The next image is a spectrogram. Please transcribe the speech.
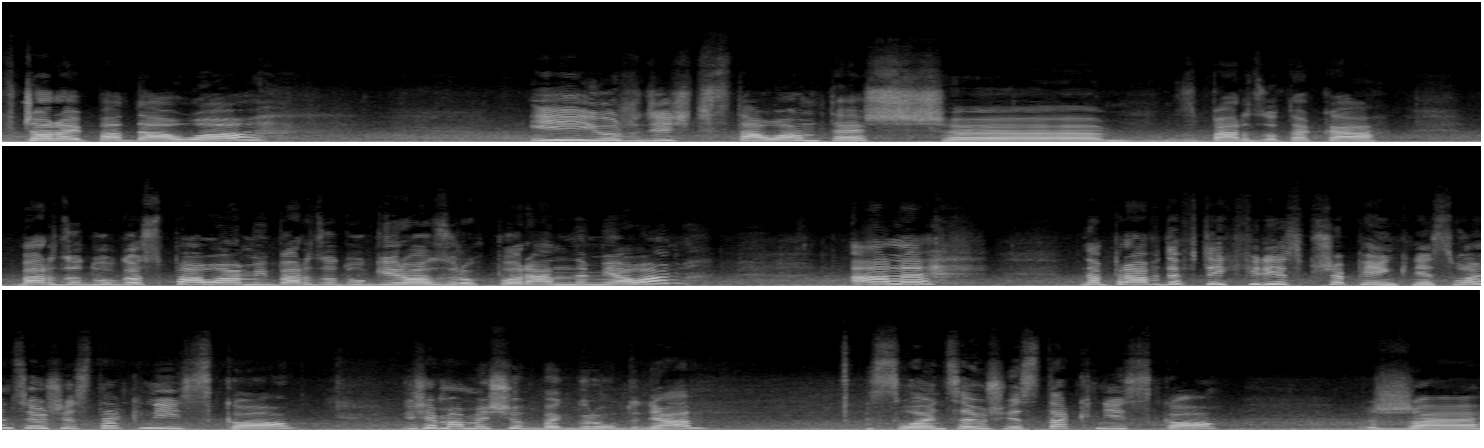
Wczoraj padało i już dziś wstałam też e, z bardzo taka, bardzo długo spałam i bardzo długi rozruch poranny miałam ale naprawdę w tej chwili jest przepięknie. Słońce już jest tak nisko. Dzisiaj mamy 7 grudnia. Słońce już jest tak nisko, że.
